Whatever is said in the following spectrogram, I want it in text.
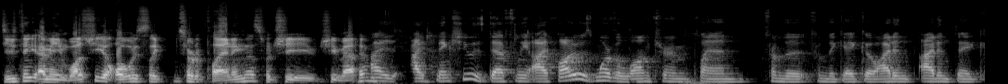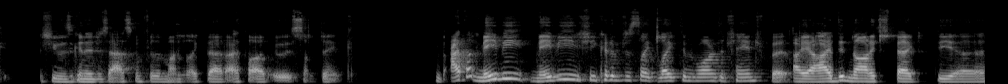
do you think? I mean, was she always like sort of planning this when she she met him? I I think she was definitely. I thought it was more of a long term plan from the from the get go. I didn't I didn't think she was gonna just ask him for the money like that. I thought it was something. I thought maybe maybe she could have just like liked him and wanted to change, but I I did not expect the uh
